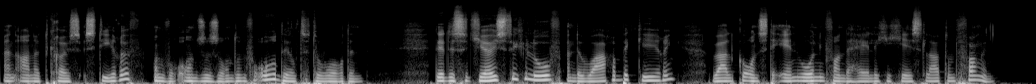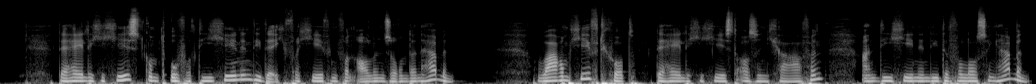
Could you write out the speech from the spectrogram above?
en aan het kruis stierf om voor onze zonden veroordeeld te worden. Dit is het juiste geloof en de ware bekering, welke ons de inwoning van de Heilige Geest laat ontvangen. De Heilige Geest komt over diegenen die de vergeving van allen zonden hebben. Waarom geeft God de Heilige Geest als een gave aan diegenen die de verlossing hebben?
